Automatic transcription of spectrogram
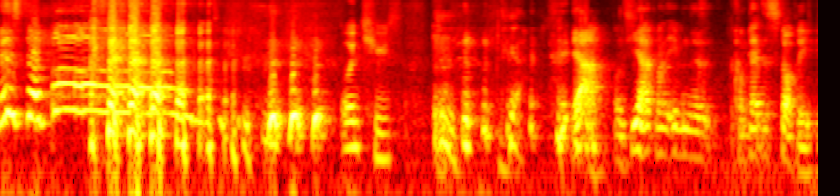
Mr. Bond! und tschüss. Ja. Ja, und hier hat man eben eine komplette Story.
